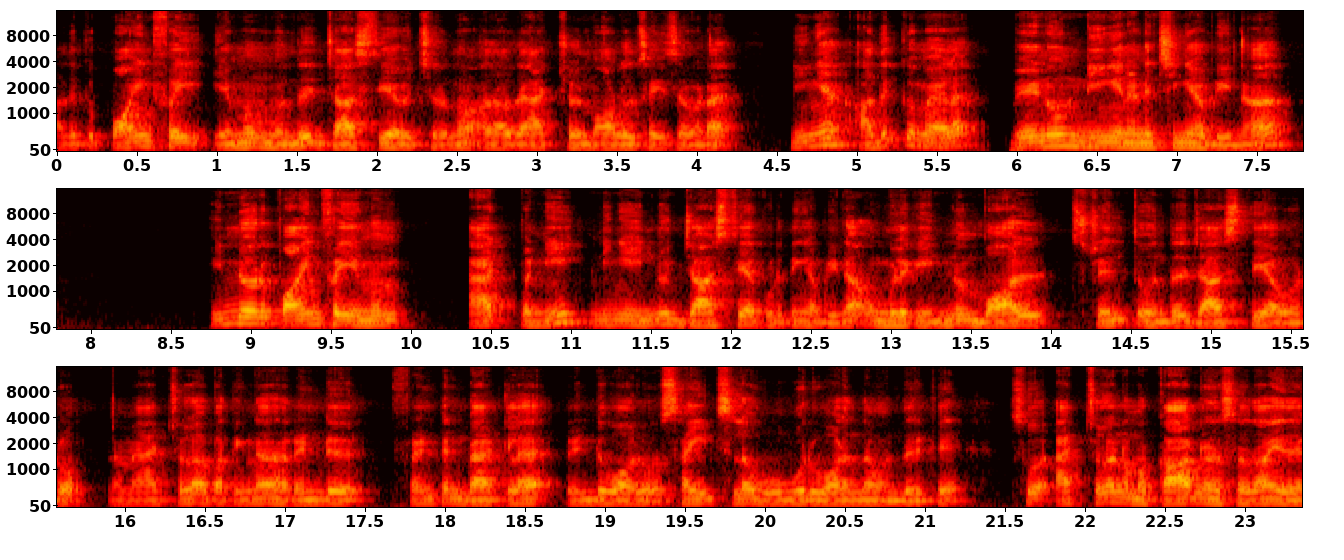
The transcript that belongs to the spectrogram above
அதுக்கு பாயிண்ட் ஃபைவ் எம்எம் வந்து ஜாஸ்தியாக வச்சுருந்தோம். அதாவது ஆக்சுவல் மாடல் சைஸை விட. நீங்கள் அதுக்கு மேலே வேணும்னு நீங்கள் நினச்சிங்க அப்படின்னா இன்னொரு பாயிண்ட் ஃபைவ் எம்எம் ஆட் பண்ணி நீங்கள் இன்னும் ஜாஸ்தியாக கொடுத்தீங்க அப்படின்னா உங்களுக்கு இன்னும் வால் ஸ்ட்ரென்த் வந்து ஜாஸ்தியாக வரும். நம்ம ஆக்சுவலாக பார்த்தீங்கன்னா ரெண்டு ஃப்ரண்ட் அண்ட் பேக்கில் ரெண்டு வாலும் சைட்ஸில் ஒவ்வொரு வாலும் தான் வந்திருக்கு. ஸோ ஆக்சுவலாக நம்ம கார்னர்ஸை தான் இதை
